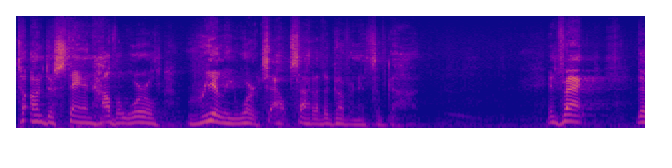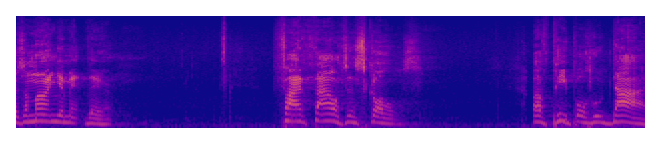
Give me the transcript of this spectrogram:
to understand how the world really works outside of the governance of God. In fact, there's a monument there 5,000 skulls of people who died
